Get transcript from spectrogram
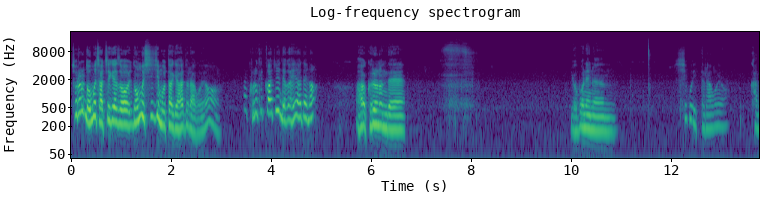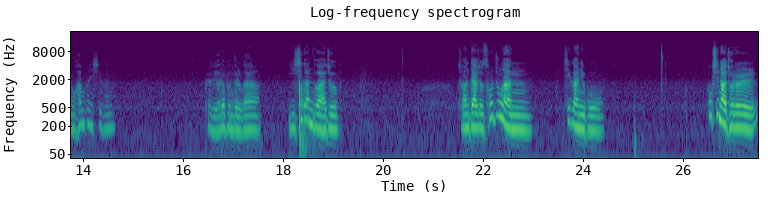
저를 너무 자책해서 너무 쉬지 못하게 하더라고요. 그렇게까지 내가 해야 되나? 아, 그러는데, 요번에는 쉬고 있더라고요. 간혹 한 번씩은. 그래서 여러분들과 이 시간도 아주 저한테 아주 소중한 시간이고, 혹시나 저를,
